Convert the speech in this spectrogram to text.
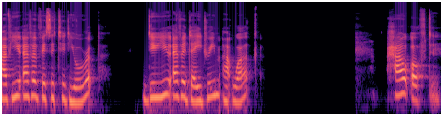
Have you ever visited Europe? Do you ever daydream at work? How often?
